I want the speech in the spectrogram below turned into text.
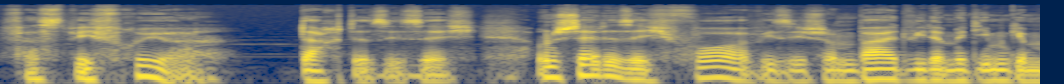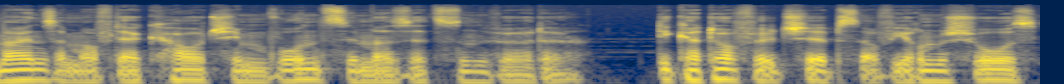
Fast wie früher, dachte sie sich und stellte sich vor, wie sie schon bald wieder mit ihm gemeinsam auf der Couch im Wohnzimmer sitzen würde die Kartoffelchips auf ihrem Schoß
